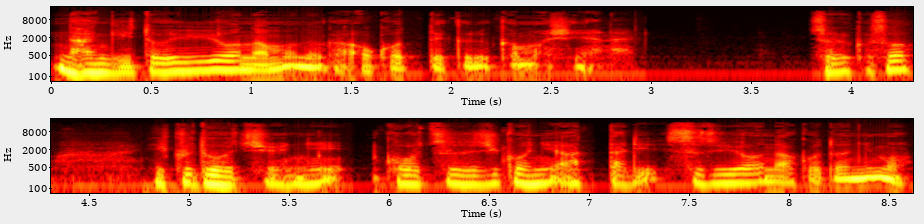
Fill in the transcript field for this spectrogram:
難儀というようなものが起こってくるかもしれない。それこそ、行く道中に交通事故にあったりするようなことにも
